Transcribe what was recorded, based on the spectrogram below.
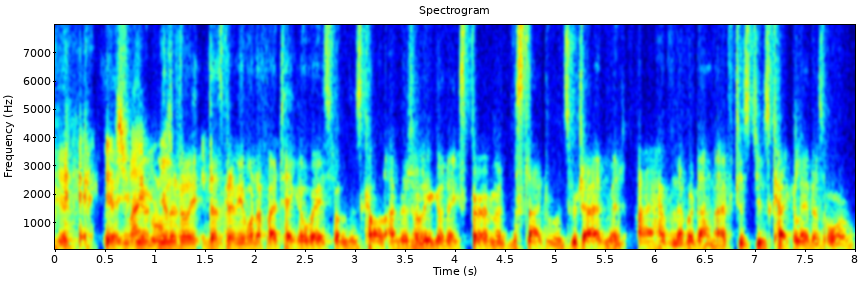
Yeah, yeah you, you, you literally that's going to be one of my takeaways from this call. I'm literally going to experiment with slide rules, which I admit I have never done. I've just used calculators or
